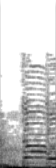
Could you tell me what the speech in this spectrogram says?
Woo!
